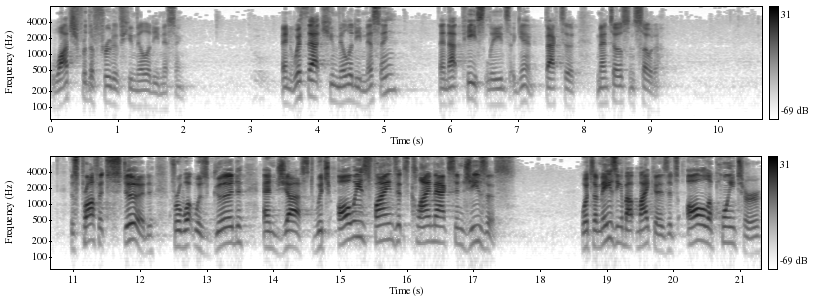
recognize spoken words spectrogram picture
watch for the fruit of humility missing. And with that humility missing, and that peace leads again back to Mentos and soda. This prophet stood for what was good and just, which always finds its climax in Jesus. What's amazing about Micah is it's all a pointer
